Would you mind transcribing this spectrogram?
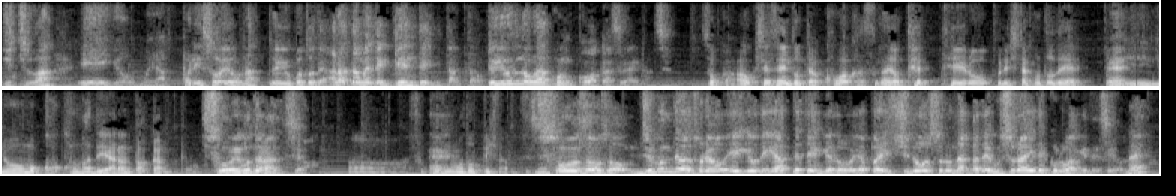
実は営業もやっぱりそうよなということで改めて原点に立ったというのがこのコアカスガイなんですよ。そっか、青木先生にとってはコアカスガイを徹底ロープでしたことで、ええ営業もここまでやらんとあかんと。そういうことなんですよ。ああ、そこに戻ってきたんですね。そうそうそう。自分ではそれを営業でやっててんけど、やっぱり指導する中で薄らいでくるわけですよね。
